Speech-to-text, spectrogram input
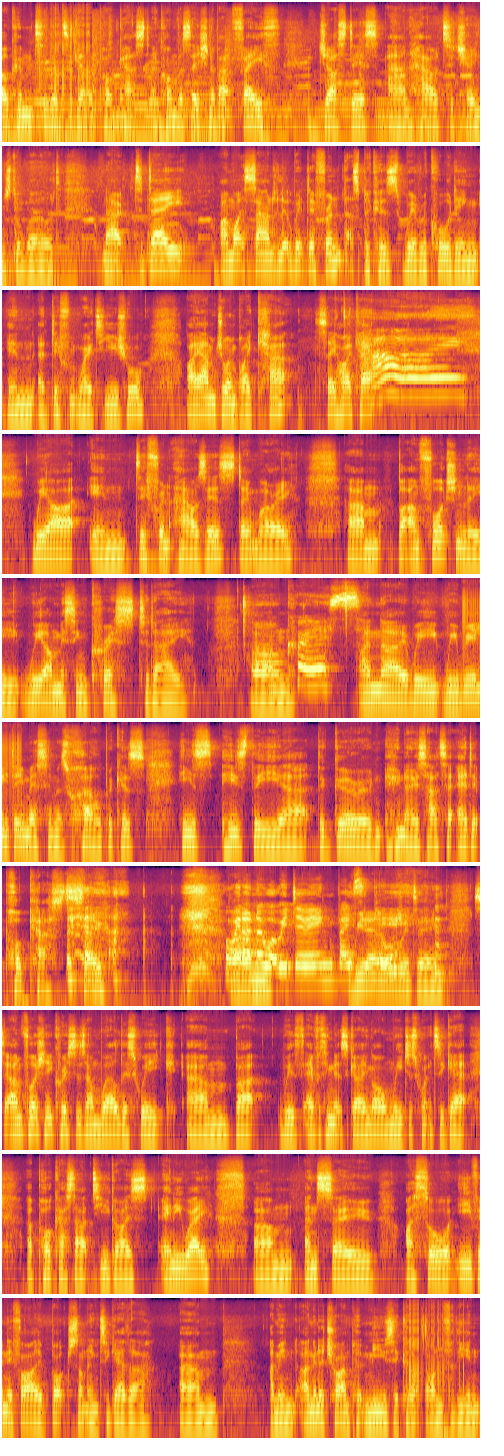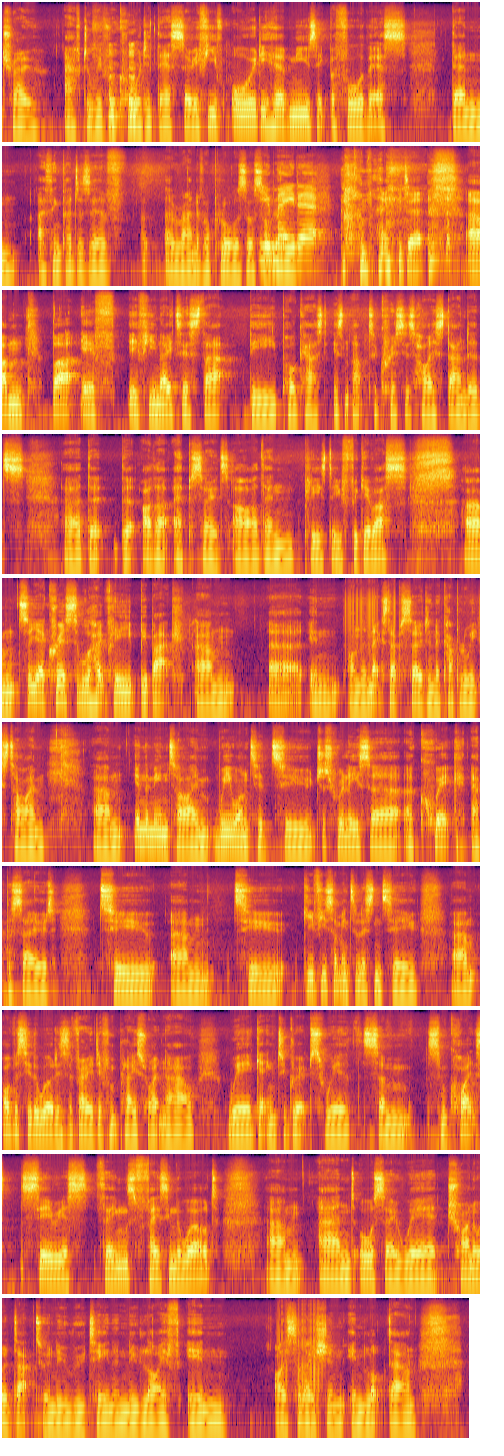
Welcome to the Together podcast, a conversation about faith, justice, and how to change the world. Now, today I might sound a little bit different. That's because we're recording in a different way to usual. I am joined by Kat. Say hi, Kat. Hi. We are in different houses, don't worry. Um, but unfortunately, we are missing Chris today. Oh, Chris. I know we, we really do miss him as well because he's he's the uh, the guru who knows how to edit podcasts. So we don't know what we're doing, basically. Um, we don't know what we're doing. So unfortunately, Chris is unwell this week. Um, but with everything that's going on, we just wanted to get a podcast out to you guys anyway. Um, and so I thought, even if I botch something together, um, I mean, I'm going to try and put music on for the intro after we've recorded this. So if you've already heard music before this, then I think I deserve a, a round of applause or something. You made it. I made it. Um, but if if you notice that the podcast isn't up to Chris's high standards uh, that that other episodes are, then please do forgive us. Um, so yeah, Chris will hopefully be back. Um, uh, in on the next episode in a couple of weeks' time. Um, in the meantime, we wanted to just release a, a quick episode to um, to give you something to listen to. Um, obviously, the world is a very different place right now. We're getting to grips with some some quite serious things facing the world, um, and also we're trying to adapt to a new routine, a new life in isolation in lockdown.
